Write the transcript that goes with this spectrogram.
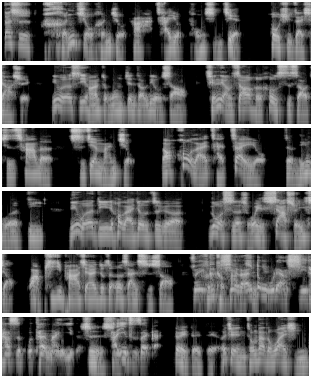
但是很久很久它才有同型舰，后续再下水。零五二 C 好像总共建造六艘。前两艘和后四艘其实差了时间蛮久，然后后来才再有这零五二 D，零五二 D 后来就是这个落实了所谓下水饺，哇噼啪，现在就是二三十艘，所以很可怕。显然动五两栖它是不太满意的，是它一直在改。对对对，而且你从它的外形，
